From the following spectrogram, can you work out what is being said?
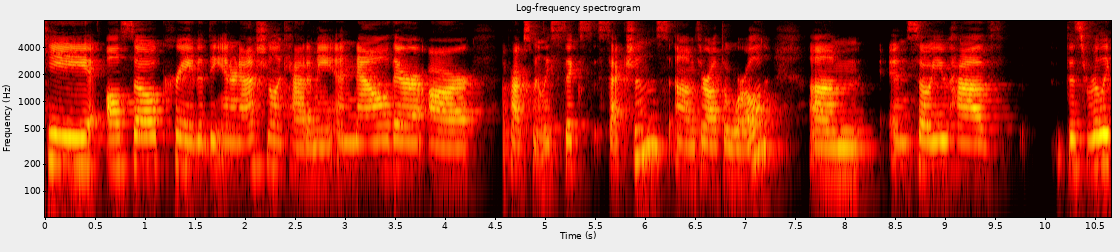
he also created the International Academy. And now there are approximately six sections um, throughout the world. Um, and so you have this really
